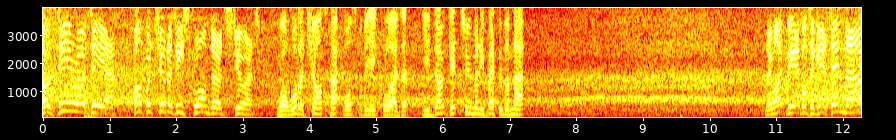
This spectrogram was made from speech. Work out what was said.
Oh dear, oh dear. Opportunity squandered, Stewart. Well, what a chance that was for the equaliser. You don't get too many better than that. They might be able to get in now.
